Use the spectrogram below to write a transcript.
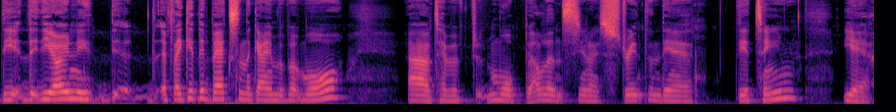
The, the the only the, if they get their backs in the game a bit more, uh, to have a more balance, you know, strengthen their their team. Yeah,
